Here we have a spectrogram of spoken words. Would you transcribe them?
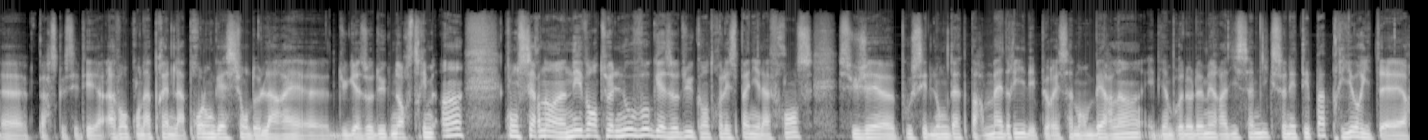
euh, parce que c'était avant qu'on apprenne la prolongation de l'arrêt euh, du gazoduc Nord Stream 1. Concernant un éventuel nouveau gazoduc entre l'Espagne et la France, sujet euh, poussé de longue date par Madrid et plus récemment Berlin, eh bien Bruno Le Maire a dit samedi que ce n'était pas prioritaire.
